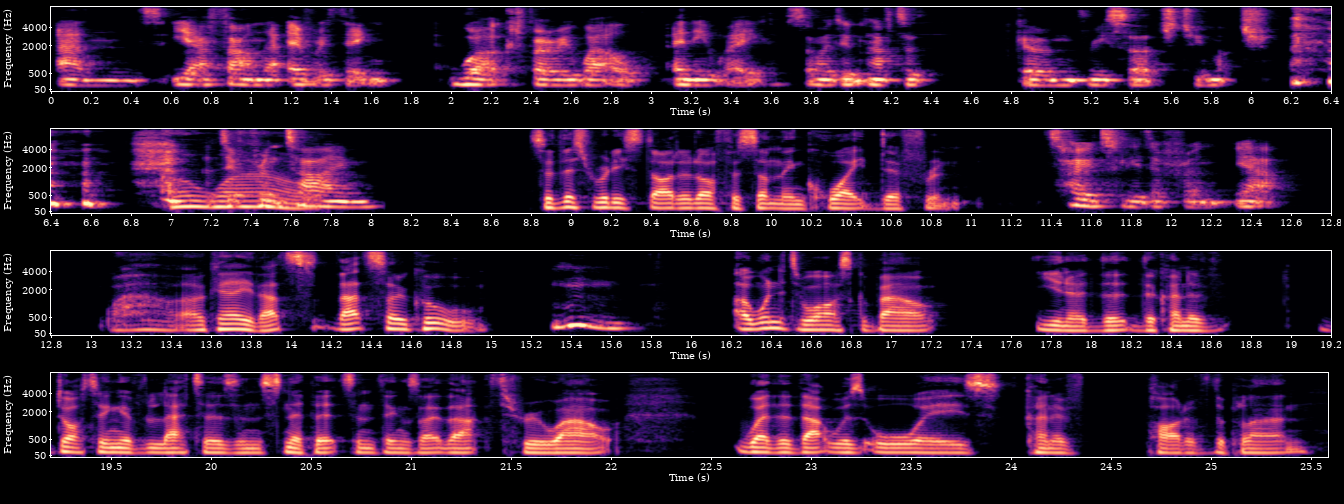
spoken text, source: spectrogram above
and yeah, I found that everything worked very well anyway. So I didn't have to go and research too much. oh, a wow. different time. So this really started off as something quite different. Totally different. Yeah. Wow. Okay. That's, that's so cool. Mm. I wanted to ask about, you know, the the kind of dotting of letters and snippets and things like that throughout, whether that was always kind of part of the plan.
